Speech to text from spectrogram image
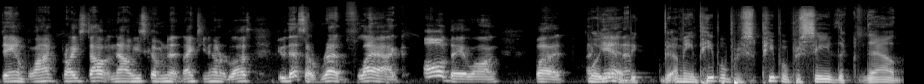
Dan Blanc priced out, and now he's coming in at nineteen hundred less, dude, that's a red flag all day long. But Well, again, yeah. that- I mean, people people perceive the now.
